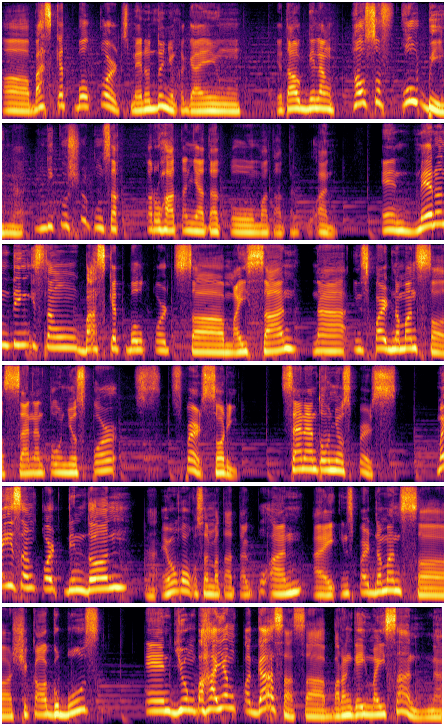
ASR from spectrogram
uh, basketball courts. Meron doon yung kagaya yung tawag nilang House of Kobe na hindi ko sure kung sa karuhatan yata to matatagpuan. And meron ding isang basketball court sa Maysan na inspired naman sa San Antonio Spurs. Spurs, sorry. San Antonio Spurs. May isang court din doon na ewan ko kung saan matatagpuan ay inspired naman sa Chicago Bulls and yung Bahayang Pag-asa sa Barangay Maysan na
